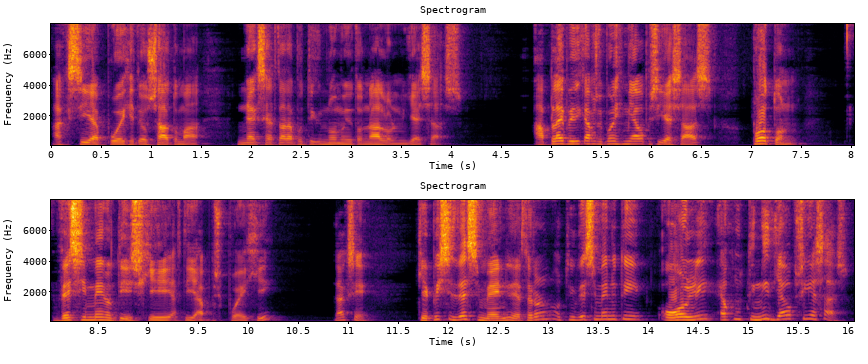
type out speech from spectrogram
αξία που έχετε ως άτομα να εξαρτάται από τη γνώμη των άλλων για εσάς. Απλά επειδή κάποιος λοιπόν έχει μια άποψη για εσάς, πρώτον, δεν σημαίνει ότι ισχύει αυτή η άποψη που έχει. Εντάξει. Και επίσης δεν σημαίνει, δεύτερον, ότι δεν σημαίνει ότι όλοι έχουν την ίδια άποψη για εσάς.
